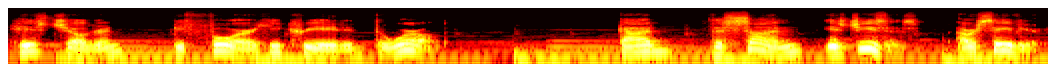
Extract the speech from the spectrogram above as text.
his children before he created the world. God the Son is Jesus, our Savior,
